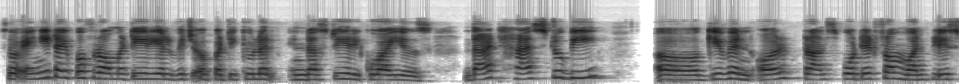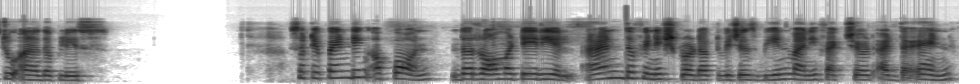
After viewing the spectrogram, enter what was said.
So any type of raw material which a particular industry requires that has to be uh, given or transported from one place to another place. So depending upon the raw material and the finished product which is being manufactured at the end,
